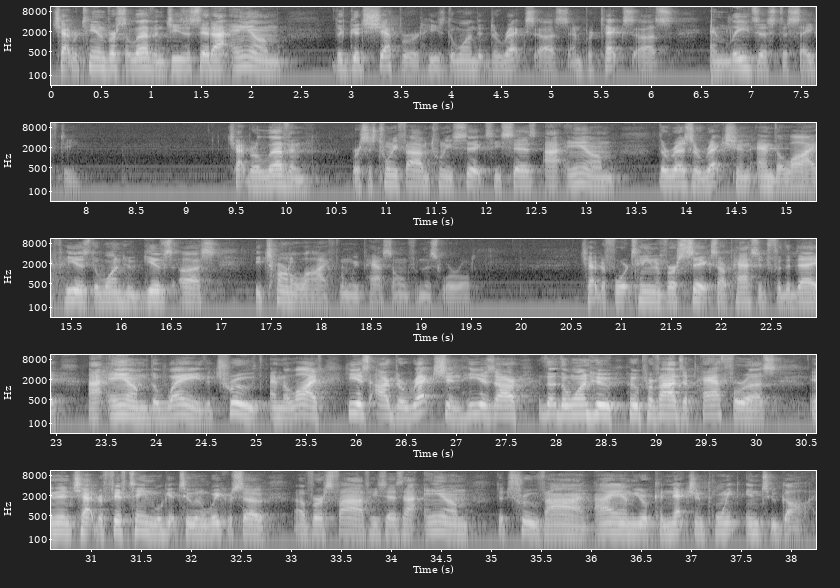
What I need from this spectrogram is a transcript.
Chapter 10, verse 11, Jesus said, I am the good shepherd. He's the one that directs us and protects us and leads us to safety. Chapter 11, verses 25 and 26, he says, I am the resurrection and the life. He is the one who gives us eternal life when we pass on from this world. Chapter 14 and verse 6, our passage for the day. I am the way, the truth, and the life. He is our direction. He is our the, the one who, who provides a path for us. And then chapter 15, we'll get to in a week or so, uh, verse 5, he says, I am the true vine. I am your connection point into God.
